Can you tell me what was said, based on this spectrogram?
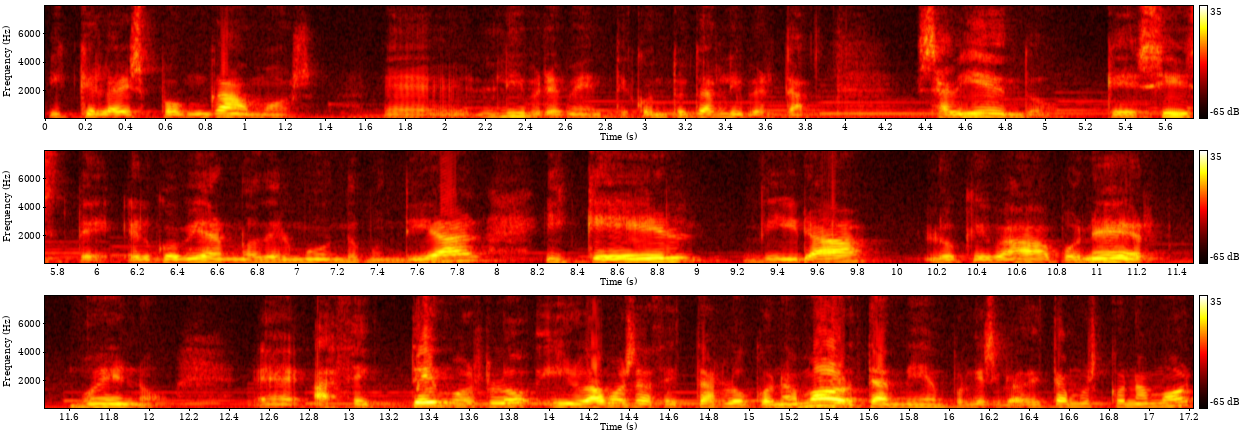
y que la expongamos libremente, con total libertad, sabiendo que existe el gobierno del mundo mundial y que él dirá lo que va a poner. Bueno, eh, aceptémoslo y vamos a aceptarlo con amor también, porque si lo aceptamos con amor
